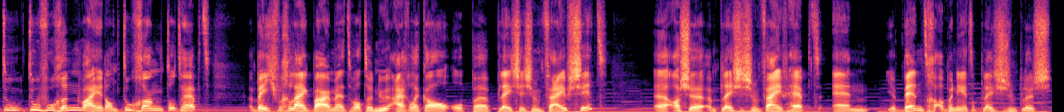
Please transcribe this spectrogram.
toe- toevoegen waar je dan toegang tot hebt. Een beetje vergelijkbaar met wat er nu eigenlijk al op eh, PlayStation 5 zit. Eh, als je een PlayStation 5 hebt en je bent geabonneerd op PlayStation Plus,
